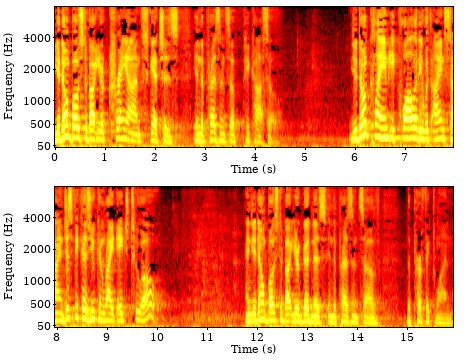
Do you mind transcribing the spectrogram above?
You don't boast about your crayon sketches in the presence of Picasso. You don't claim equality with Einstein just because you can write H2O and you don't boast about your goodness in the presence of the perfect one.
